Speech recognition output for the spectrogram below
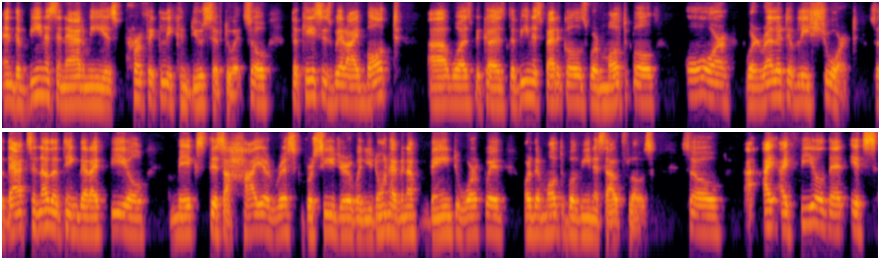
and the venous anatomy is perfectly conducive to it. So the cases where I balked uh, was because the venous pedicles were multiple or were relatively short. So that's another thing that I feel makes this a higher risk procedure when you don't have enough vein to work with or there are multiple venous outflows. So I, I, feel that it's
